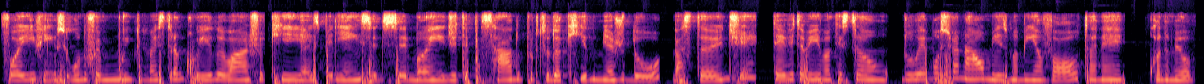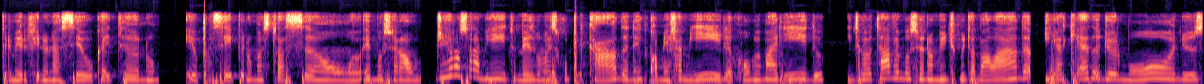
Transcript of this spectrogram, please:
Foi, enfim, o segundo foi muito mais tranquilo. Eu acho que a experiência de ser mãe e de ter passado por tudo aquilo me ajudou bastante. Teve também uma questão do emocional mesmo, a minha volta, né? Quando meu primeiro filho nasceu, o Caetano, eu passei por uma situação emocional de relacionamento mesmo mais complicada, né, com a minha família, com o meu marido. Então eu tava emocionalmente muito abalada e a queda de hormônios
